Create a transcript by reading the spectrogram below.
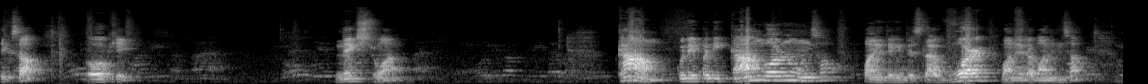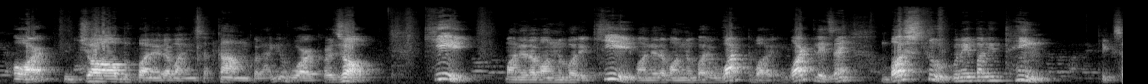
ठिक छ? ओके नेक्स्ट वान काम कुनै पनि काम गर्नुहुन्छ भनेदेखि त्यसलाई वर्क भनेर भनिन्छ अर जब भनेर भनिन्छ कामको लागि वर्क जब के भनेर भन्नु पर्यो के भनेर भन्नु पर्यो वाट भयो वाटले चाहिँ वस्तु कुनै पनि थिङ ठिक छ?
